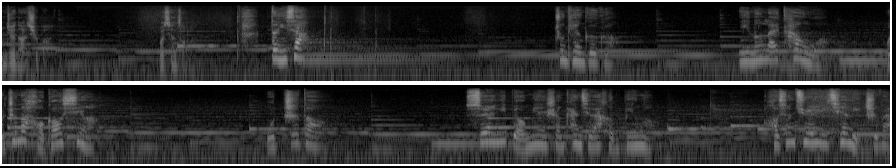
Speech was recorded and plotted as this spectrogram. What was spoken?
你就拿去吧。我先走了。等一下，仲天哥哥，你能来看我，我真的好高兴啊！我知道，虽然你表面上看起来很冰冷，好像拒人于千里之外，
